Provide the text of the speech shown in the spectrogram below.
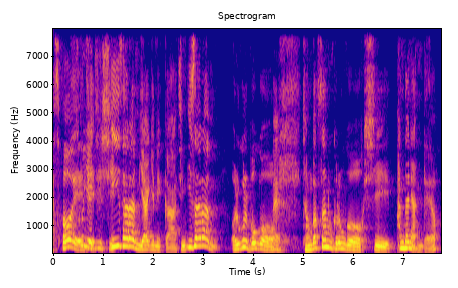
서예지, 서예지 씨. 이 사람 이야기니까 지금 이 사람 얼굴 보고 네. 장 박사는 그런 거 혹시 판단이 안 돼요?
